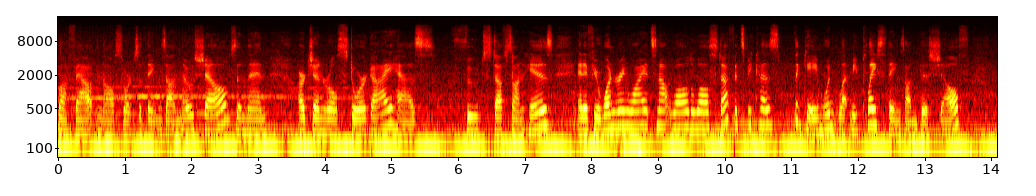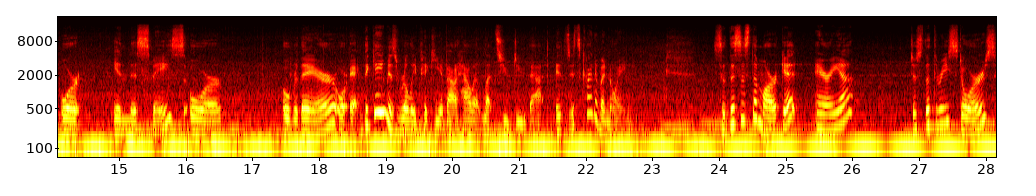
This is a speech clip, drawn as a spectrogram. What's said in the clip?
Buffout and all sorts of things on those shelves. And then our general store guy has food stuffs on his. And if you're wondering why it's not wall-to-wall stuff, it's because the game wouldn't let me place things on this shelf or in this space or over there or eh, the game is really picky about how it lets you do that. It's it's kind of annoying. So this is the market area, just the three stores.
